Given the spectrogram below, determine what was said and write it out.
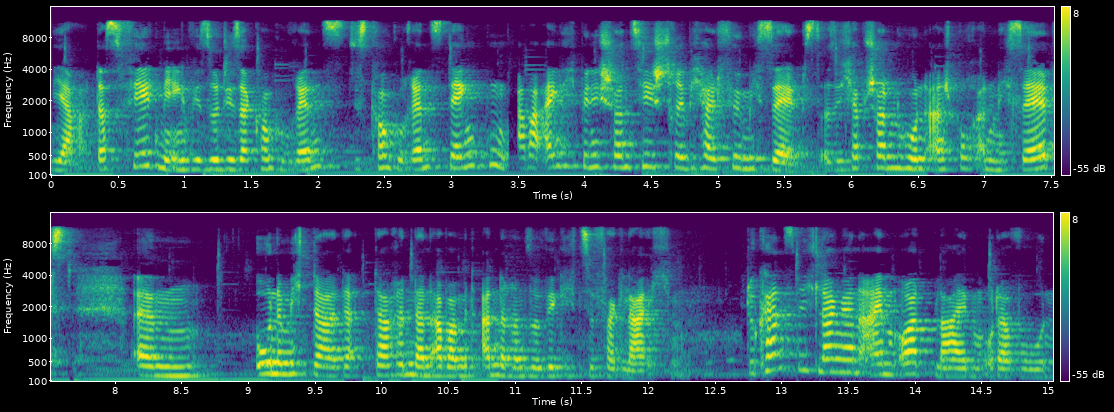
ja, das fehlt mir irgendwie so, dieser Konkurrenz, dieses Konkurrenzdenken. Aber eigentlich bin ich schon zielstrebig halt für mich selbst. Also ich habe schon einen hohen Anspruch an mich selbst. Ähm, ohne mich da, da, darin dann aber mit anderen so wirklich zu vergleichen. Du kannst nicht lange an einem Ort bleiben oder wohnen.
